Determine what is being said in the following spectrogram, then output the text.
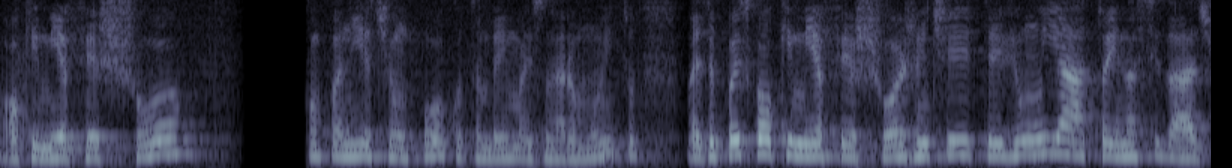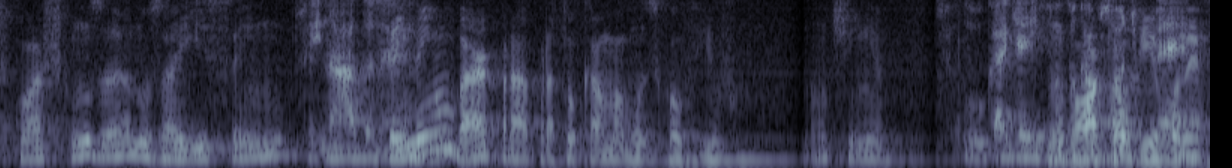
O Alquimia fechou. A companhia tinha um pouco também, mas não era muito. Mas depois que o Alquimia fechou, a gente teve um hiato aí na cidade. Ficou acho que uns anos aí sem, Sem nada, né? sem nenhum bar pra tocar uma música ao vivo. Não tinha. Você é louco, é aí só Um rock só ao de- vivo, é, né?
